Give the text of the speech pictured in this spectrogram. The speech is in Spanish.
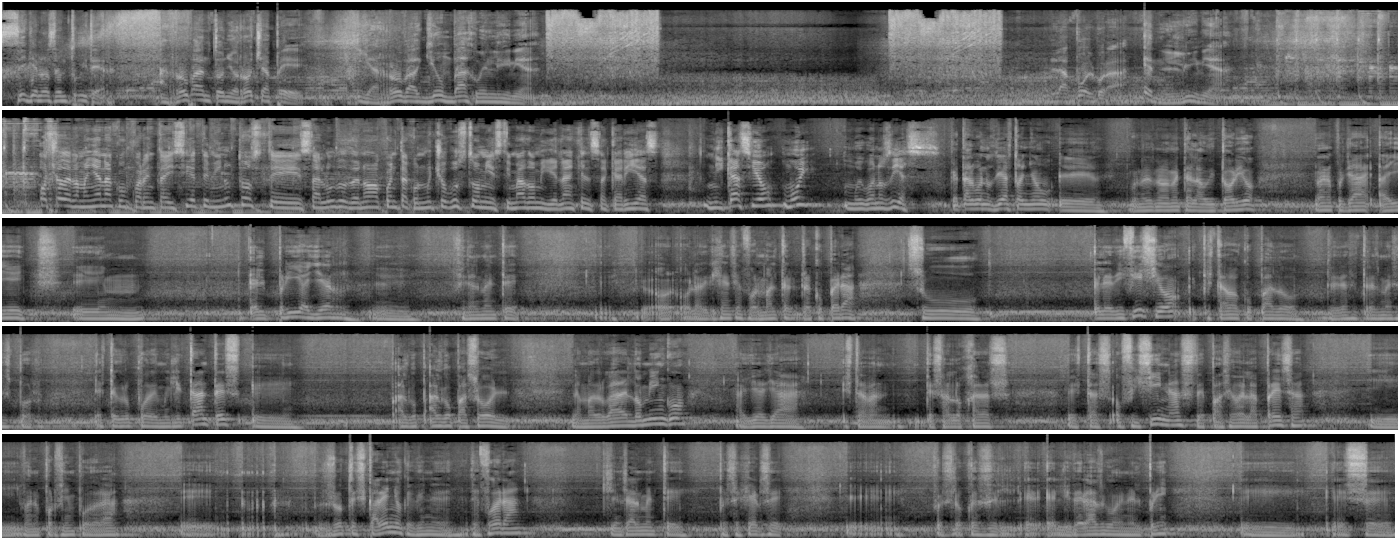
Síguenos en Twitter, arroba Antonio Rocha P y arroba guion bajo en línea. La pólvora en línea. 8 de la mañana con 47 minutos. Te saludo de nueva cuenta con mucho gusto, mi estimado Miguel Ángel Zacarías Nicasio. Muy, muy buenos días. ¿Qué tal? Buenos días, Toño. Eh, buenos días nuevamente al auditorio. Bueno, pues ya ahí eh, el PRI ayer eh, finalmente, eh, o, la dirigencia formal recupera su el edificio que estaba ocupado desde hace tres meses por este grupo de militantes. eh, algo, algo pasó el, la madrugada del domingo. Ayer ya estaban desalojadas estas oficinas de Paseo de la Presa y bueno, por fin podrá Ruth Iscareño, que viene de, fuera, quien realmente pues ejerce eh, pues lo que es el, liderazgo en el PRI eh, es eh,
